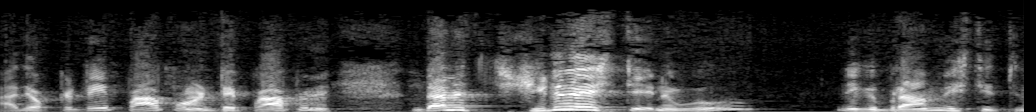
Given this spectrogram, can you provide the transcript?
అది ఒక్కటే పాపం అంటే పాపమే. దాన్ని చిడివేస్తే నువ్వు నీకు బ్రాహ్మీ స్థితి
